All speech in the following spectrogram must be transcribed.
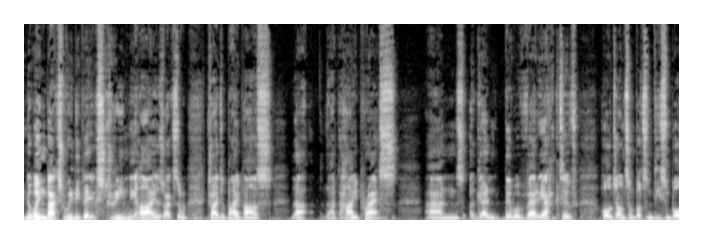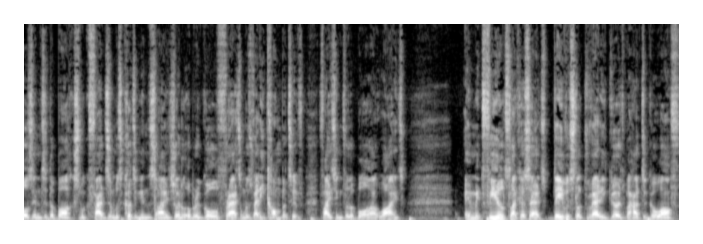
The wing backs really played extremely high as Wrexham tried to bypass that that high press. And again, they were very active. Hall Johnson put some decent balls into the box. McFadzean was cutting inside, showing a little bit of goal threat, and was very combative, fighting for the ball out wide. In midfield, like I said, Davies looked very good, but had to go off.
